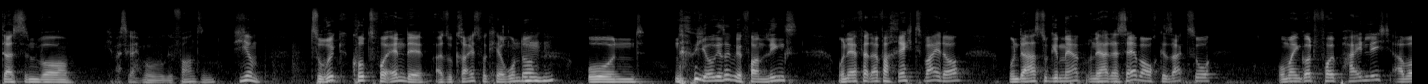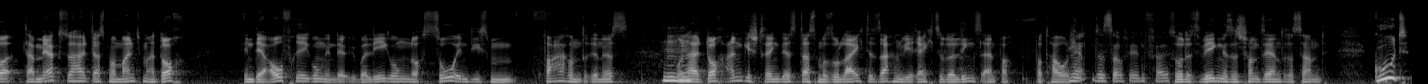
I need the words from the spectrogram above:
da sind wir, ich weiß gar nicht mehr, wo wir gefahren sind. Hier, zurück, kurz vor Ende, also Kreisverkehr runter. Mhm. Und dann habe ich auch gesagt, wir fahren links. Und er fährt einfach rechts weiter. Und da hast du gemerkt, und er hat es selber auch gesagt, so, oh mein Gott, voll peinlich, aber da merkst du halt, dass man manchmal doch in der Aufregung, in der Überlegung noch so in diesem Fahren drin ist Mhm. und halt doch angestrengt ist, dass man so leichte Sachen wie rechts oder links einfach vertauscht. Ja, das auf jeden Fall. So, deswegen ist es schon sehr interessant. Gut,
